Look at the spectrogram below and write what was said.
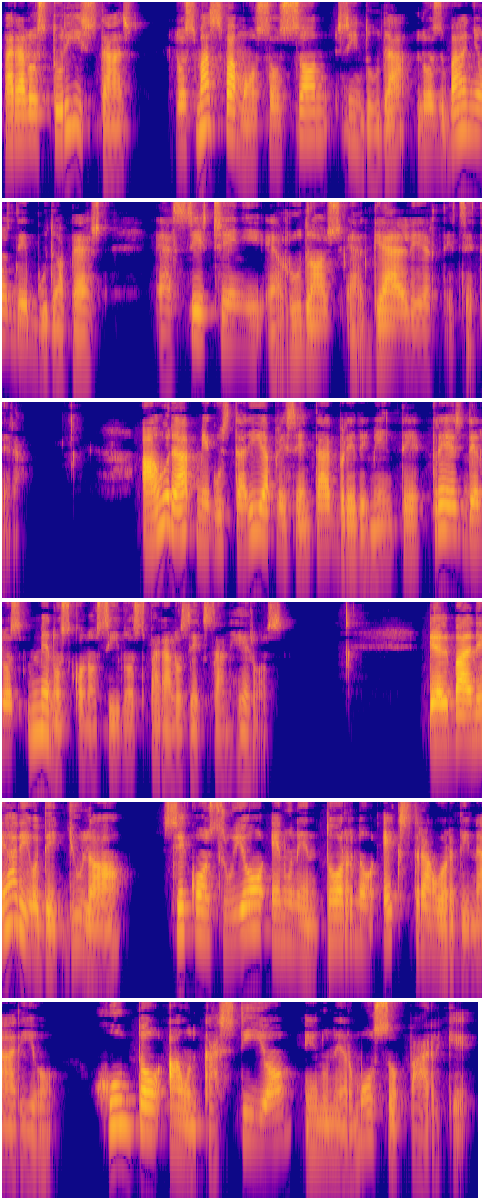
Para los turistas, los más famosos son, sin duda, los baños de Budapest, el Széchenyi, el Rudas, el Gellért, etc. Ahora me gustaría presentar brevemente tres de los menos conocidos para los extranjeros. El balneario de Gyula se construyó en un entorno extraordinario junto a un castillo en un hermoso parque.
